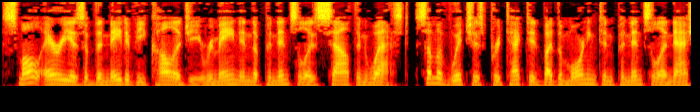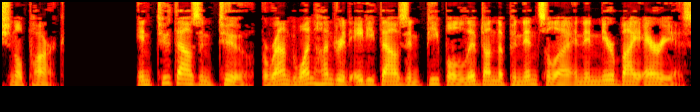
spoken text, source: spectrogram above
small areas of the native ecology remain in the peninsula's south and west, some of which is protected by the Mornington Peninsula National Park. In 2002, around 180,000 people lived on the peninsula and in nearby areas,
